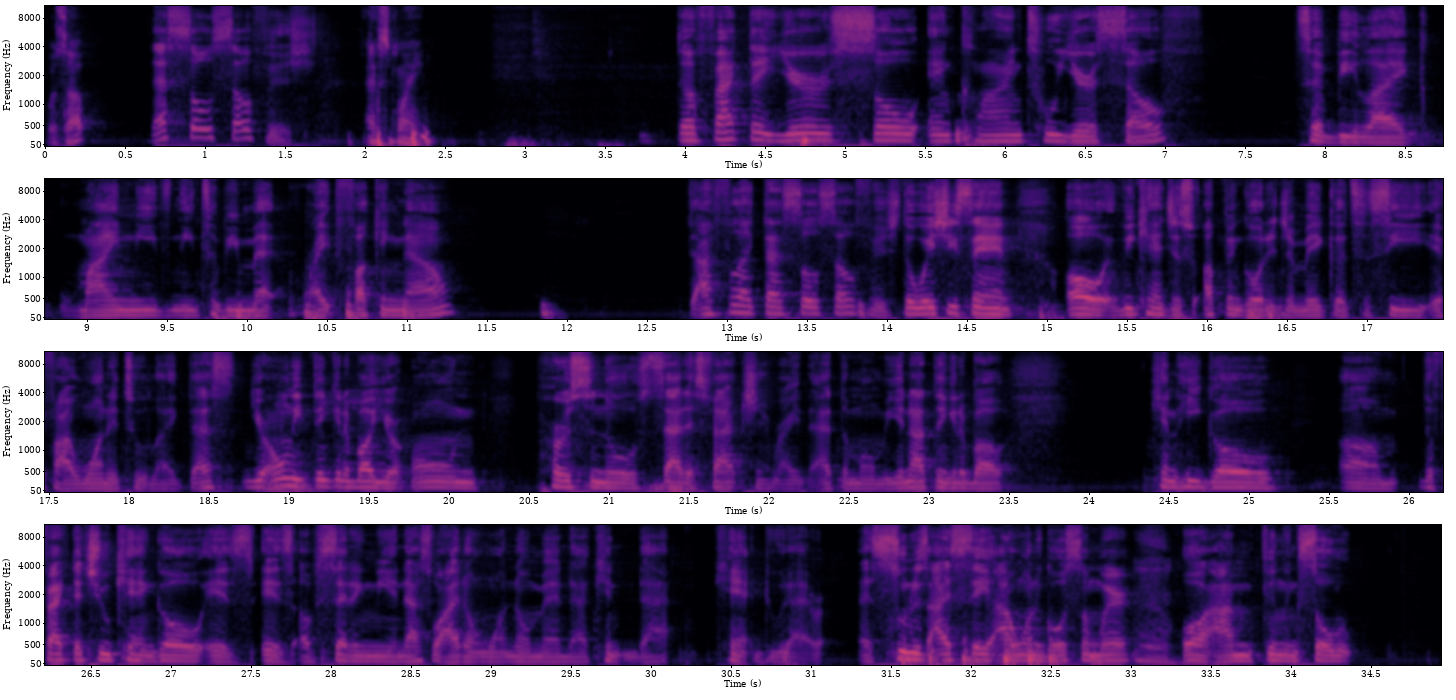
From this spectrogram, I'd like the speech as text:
What's up? That's so selfish. Explain. The fact that you're so inclined to yourself to be like, my needs need to be met right fucking now. I feel like that's so selfish. The way she's saying, "Oh, we can't just up and go to Jamaica to see if I wanted to." Like that's you're only thinking about your own personal satisfaction right at the moment. You're not thinking about can he go. Um, the fact that you can't go is is upsetting me, and that's why I don't want no man that can that can't do that. As soon as I say I want to go somewhere, or I'm feeling so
